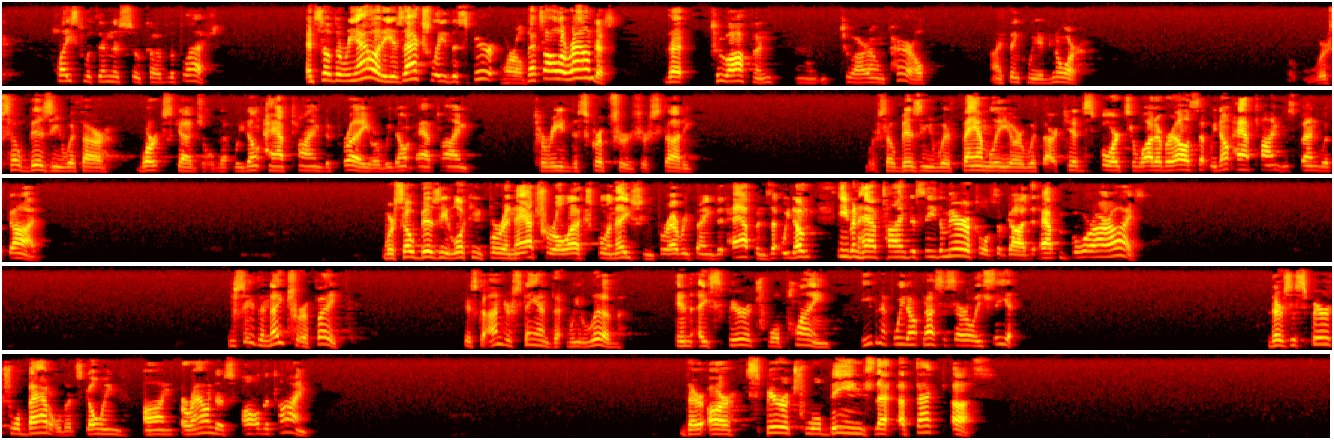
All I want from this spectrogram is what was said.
placed within the sukkah of the flesh. And so the reality is actually the spirit world. That's all around us. That too often, um, to our own peril, I think we ignore. We're so busy with our work schedule that we don't have time to pray or we don't have time to read the scriptures or study. We're so busy with family or with our kids' sports or whatever else that we don't have time to spend with God. We're so busy looking for a natural explanation for everything that happens that we don't even have time to see the miracles of God that happen before our eyes. You see, the nature of faith is to understand that we live in a spiritual plane, even if we don't necessarily see it. There's a spiritual battle that's going on around us all the time. There are spiritual beings that affect us.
